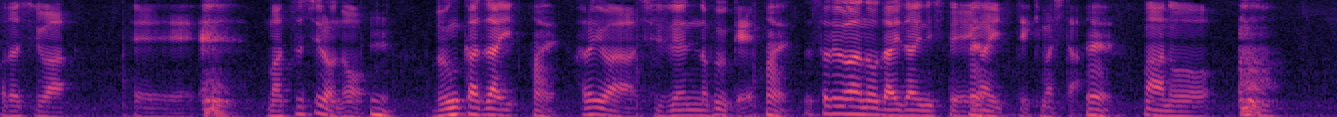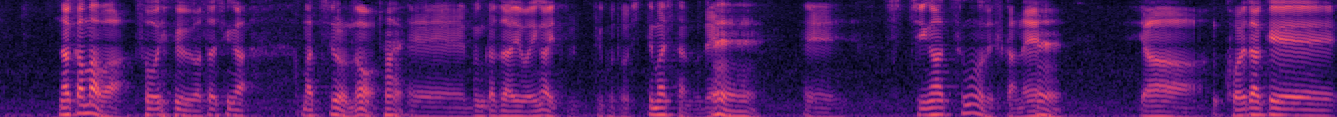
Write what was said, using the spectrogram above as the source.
私は、えー松代のうん。文化財はい。あるいは自然の風景はい。それをあの題材にして描いてきました。えまああの 仲間はそういう私が松代の、はい。えー文化財を描いてるっていうことを知ってましたのえで、ええー7月頃ですかね、え。いやーこれだけ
